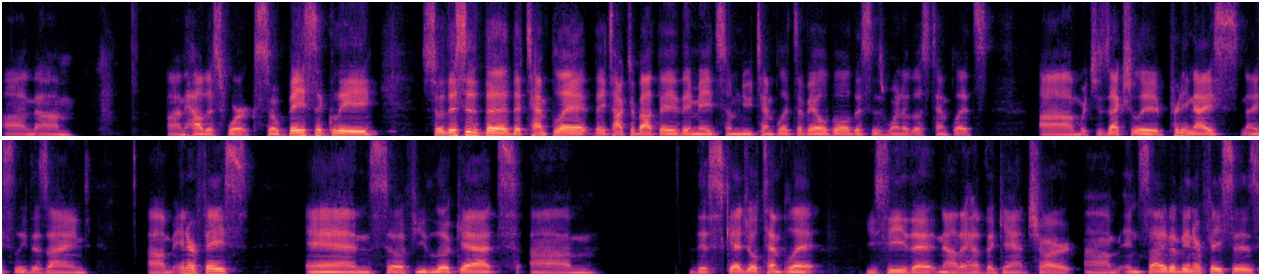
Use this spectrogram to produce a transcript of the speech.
on um, on how this works. So basically, so this is the the template they talked about. They they made some new templates available. This is one of those templates, um, which is actually a pretty nice, nicely designed um, interface. And so if you look at um, this schedule template, you see that now they have the Gantt chart um, inside of interfaces.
